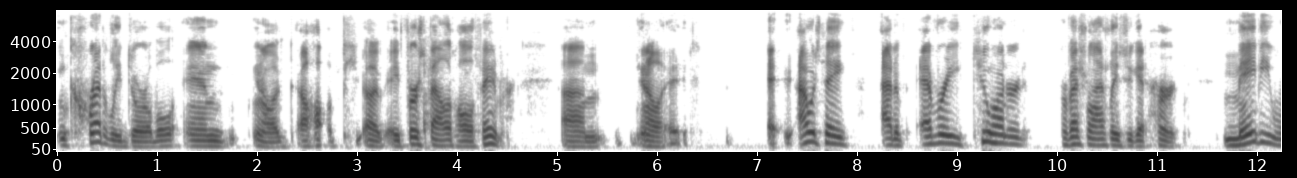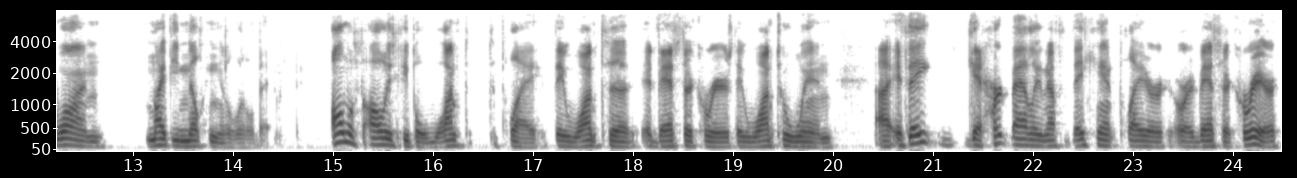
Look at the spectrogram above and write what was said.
incredibly durable and, you know, a, a, a first ballot Hall of Famer. Um, you know, I would say out of every 200 professional athletes who get hurt, maybe one might be milking it a little bit. Almost all these people want to play. They want to advance their careers. They want to win. Uh, if they get hurt badly enough that they can't play or, or advance their career,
